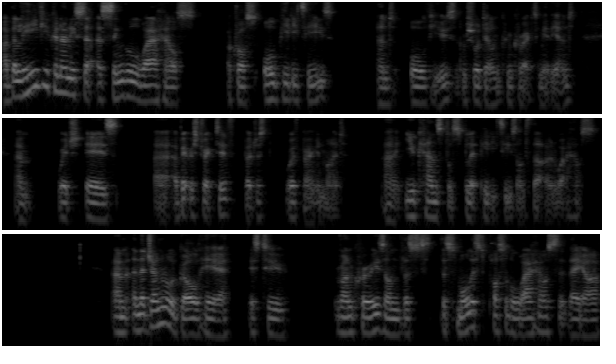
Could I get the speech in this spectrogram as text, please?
I believe you can only set a single warehouse across all PDTs and all views. I'm sure Dylan can correct me at the end, um, which is uh, a bit restrictive, but just worth bearing in mind. Uh, you can still split PDTs onto their own warehouse. Um, and the general goal here is to run queries on the, the smallest possible warehouse that they are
